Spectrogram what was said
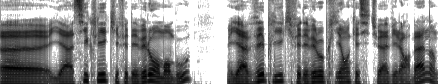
Euh, il y a Cyclic qui fait des vélos en bambou. Il y a Vepli qui fait des vélos pliants qui est situé à Villeurbanne.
